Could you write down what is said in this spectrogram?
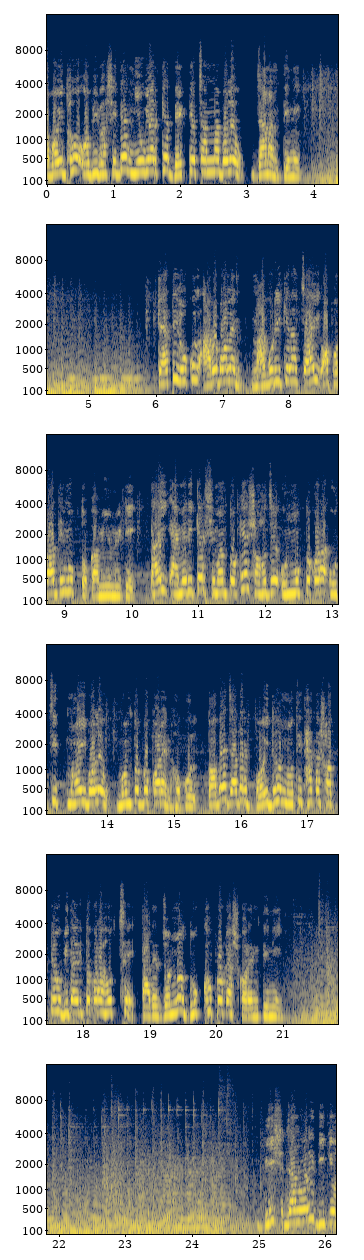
অবৈধ অভিবাসীদের নিউ ইয়র্কে দেখতে চান না বলেও জানান তিনি। ক্যাথি হকুল আরও বলেন, নাগরিকেরা চাই অপরাধীমুক্ত কমিউনিটি। তাই আমেরিকার সীমান্তকে সহজে উন্মুক্ত করা উচিত নয় বলেও মন্তব্য করেন হকুল। তবে যাদের বৈধ নথি থাকা সত্ত্বেও বিতাড়িত করা হচ্ছে, তাদের জন্য দুঃখ প্রকাশ করেন তিনি। বিশ জানুয়ারি দ্বিতীয়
